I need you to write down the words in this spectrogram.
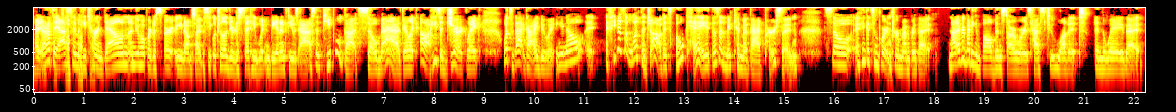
I, I don't know if they asked him and he turned down A New Hope or just, or, you know, I'm sorry, the sequel trilogy or just said he wouldn't be in it if he was asked. And people got so mad. They're like, oh, he's a jerk. Like, what's that guy doing? You know, if he doesn't want the job, it's okay. It doesn't make him a bad person. So I think it's important to remember that not everybody involved in Star Wars has to love it in the way that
